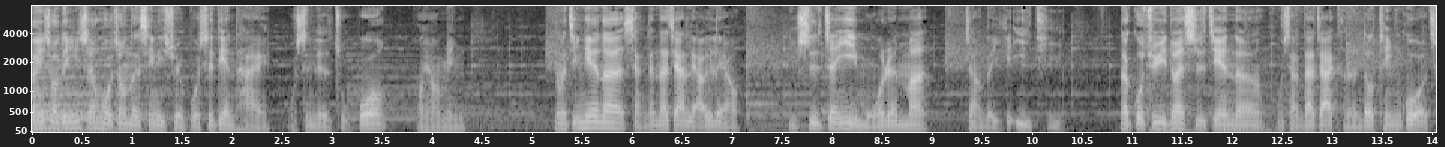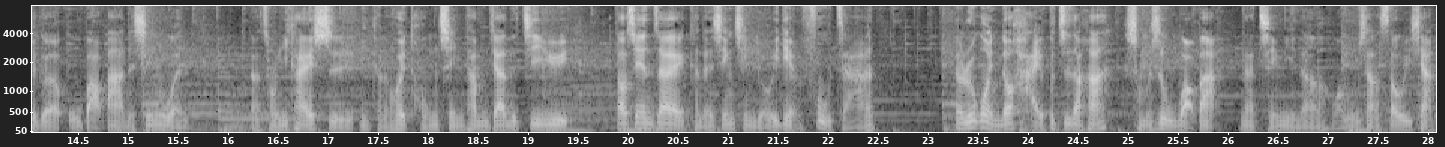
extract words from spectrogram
欢迎收听生活中的心理学博士电台，我是你的主播黄耀明。那么今天呢，想跟大家聊一聊“你是正义魔人吗”这样的一个议题。那过去一段时间呢，我想大家可能都听过这个吴宝爸的新闻。那从一开始，你可能会同情他们家的际遇，到现在可能心情有一点复杂。那如果你都还不知道哈什么是吴宝爸，那请你呢网络上搜一下。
